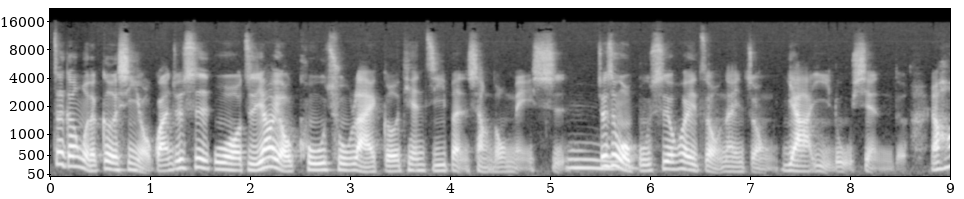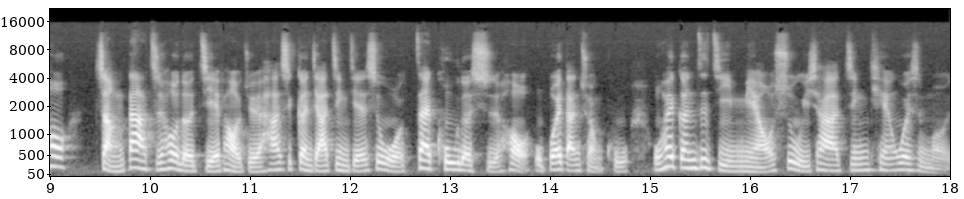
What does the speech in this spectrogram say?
这跟我的个性有关，就是我只要有哭出来，隔天基本上都没事，嗯，就是我不是会走那种压抑路线的。然后长大之后的解法，我觉得它是更加进阶，是我在哭的时候，我不会单纯哭，我会跟自己描述一下今天为什么。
